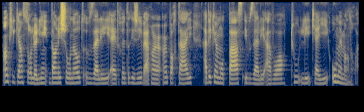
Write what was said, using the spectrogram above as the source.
en cliquant sur le lien dans les show notes. Vous allez être dirigé vers un, un portail avec un mot de passe et vous allez avoir tous les cahiers au même endroit.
